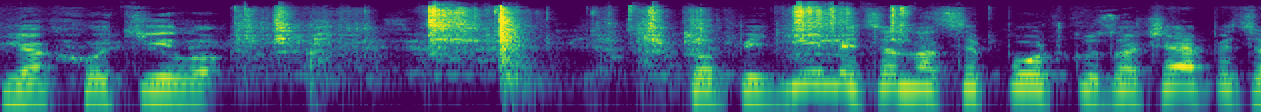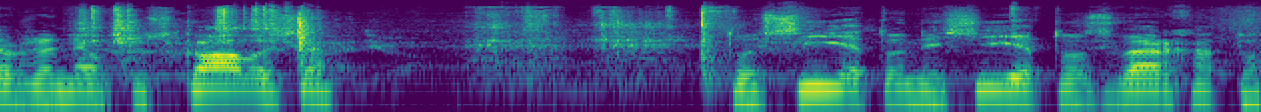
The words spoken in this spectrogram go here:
як хотіло. То підніметься на цепочку, зачепиться, вже не впускалося. То сіє, то не сіє, то зверху, то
